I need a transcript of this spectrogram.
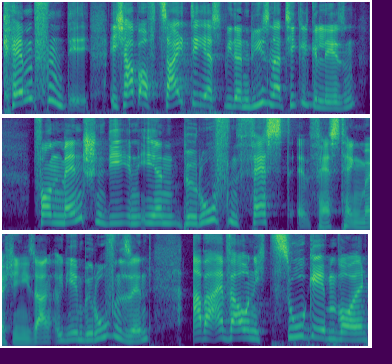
kämpfen. Ich habe auf Zeit.de erst wieder einen Riesenartikel gelesen von Menschen, die in ihren Berufen fest, äh, festhängen, möchte ich nicht sagen, die in ihren Berufen sind, aber einfach auch nicht zugeben wollen,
